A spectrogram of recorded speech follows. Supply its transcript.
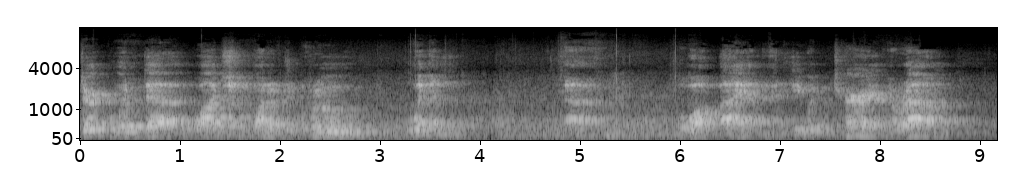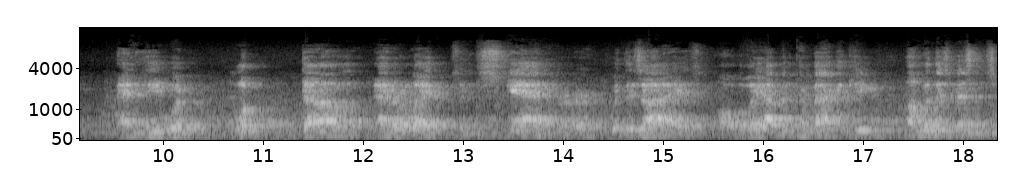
Dirk would uh, watch one of the crew women uh, walk by him, and he would turn around and he would look down at her legs and scan her with his eyes all the way up and come back and keep on with his business.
